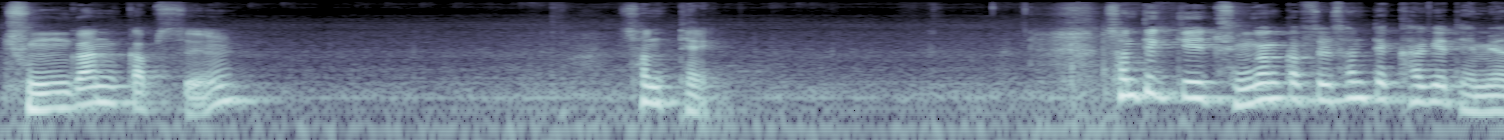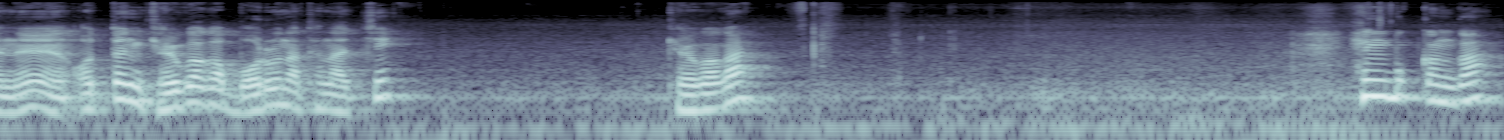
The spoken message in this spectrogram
중간 값을 선택 선택지의 중간값을 선택하게 되면은 어떤 결과가 뭐로 나타났지? 결과가 행복감과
